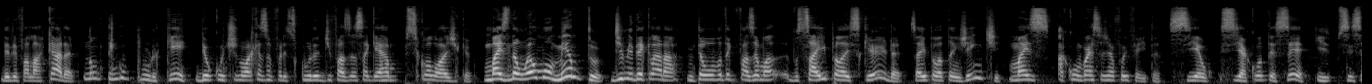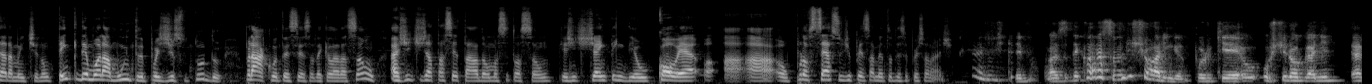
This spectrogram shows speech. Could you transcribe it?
dele falar, cara, não tem o porquê de eu continuar com essa frescura de fazer essa guerra psicológica. Mas não é o momento de me declarar. Então eu vou ter que fazer uma. sair pela esquerda, sair pela tangente, mas a conversa já foi feita. Se eu se acontecer, e sinceramente não tem que demorar muito depois disso tudo pra acontecer essa declaração, a gente já tá setado a uma situação que a gente já entendeu qual é a- a- a- o processo de pensamento desse personagem. A gente teve quase a declaração de Shoringan, porque o, o Shirogane, é,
